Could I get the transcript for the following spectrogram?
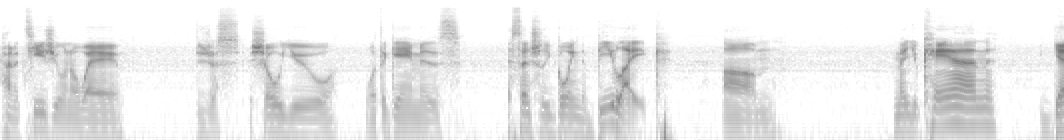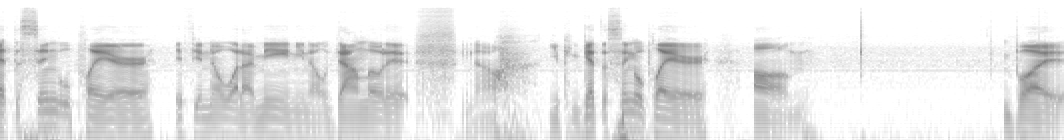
kind of tease you in a way to just show you what the game is essentially going to be like. Um, now you can get the single player if you know what I mean. You know, download it. You know, you can get the single player. Um, but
